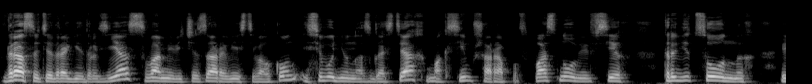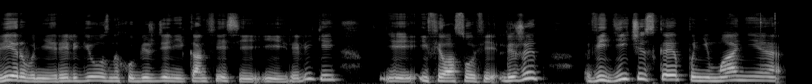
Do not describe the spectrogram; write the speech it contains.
Здравствуйте, дорогие друзья! С вами Вичезар и Вести Волкон. И сегодня у нас в гостях Максим Шарапов. В основе всех традиционных верований, религиозных убеждений, конфессий и религий и, и философии лежит ведическое понимание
